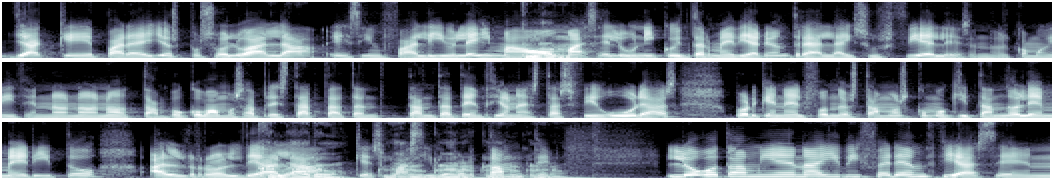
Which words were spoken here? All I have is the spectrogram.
ya que para ellos pues solo Alá es infalible y Mahoma es el único intermediario entre Alá y sus fieles. Entonces, como que dicen, no, no, no, tampoco vamos a prestar tanta atención a estas figuras porque que en el fondo estamos como quitándole mérito al rol de Alá, que es más importante. Luego también hay diferencias en,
